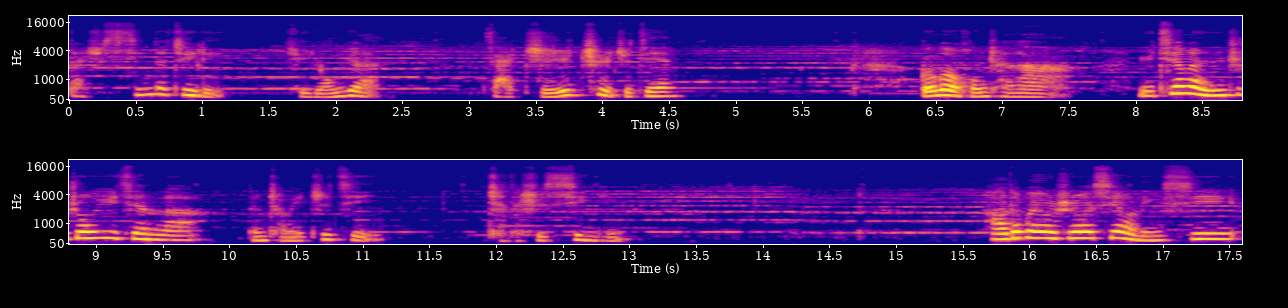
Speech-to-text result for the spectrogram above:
但是心的距离却永远在咫尺之间。滚滚红尘啊，与千万人之中遇见了，能成为知己，真的是幸运。好多朋友说，心有灵犀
